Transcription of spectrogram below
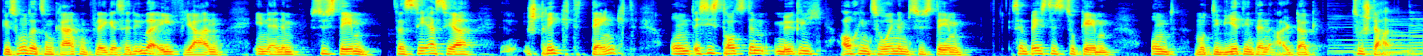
Gesundheits- und Krankenpfleger seit über elf Jahren in einem System, das sehr, sehr strikt denkt. Und es ist trotzdem möglich, auch in so einem System sein Bestes zu geben und motiviert in den Alltag zu starten.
